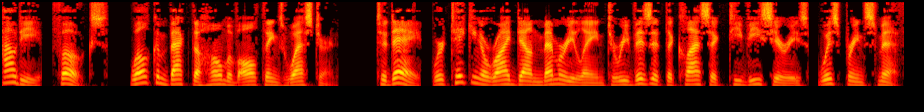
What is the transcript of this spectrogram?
Howdy, folks. Welcome back the home of all things Western. Today, we're taking a ride down memory lane to revisit the classic TV series, Whispering Smith.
